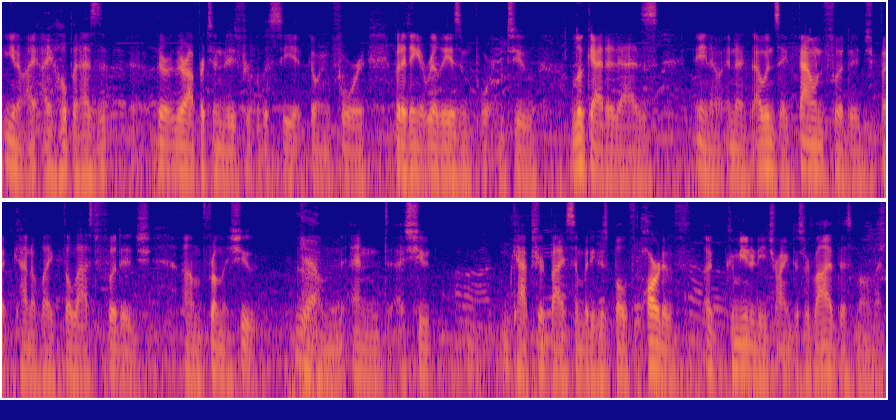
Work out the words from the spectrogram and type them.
you know, I, I hope it has the, there, there are opportunities for people to see it going forward. But I think it really is important to look at it as, you know, and I wouldn't say found footage, but kind of like the last footage um, from a shoot. Yeah. Um, and a shoot captured by somebody who's both part of a community trying to survive this moment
